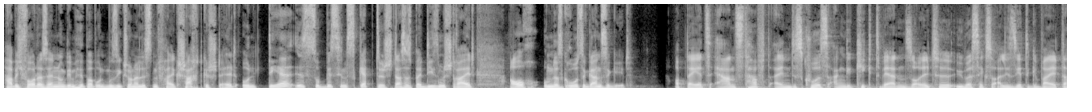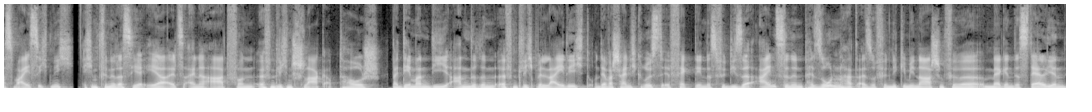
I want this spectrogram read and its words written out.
habe ich vor der Sendung dem Hip-Hop- und Musikjournalisten Falk Schacht gestellt. Und der ist so ein bisschen skeptisch, dass es bei diesem Streit auch um das große Ganze geht. Ob da jetzt ernsthaft ein Diskurs angekickt werden sollte über sexualisierte Gewalt, das weiß ich nicht. Ich empfinde das hier eher als eine Art von öffentlichen Schlagabtausch, bei dem man die anderen öffentlich beleidigt. Und der wahrscheinlich größte Effekt, den das für diese einzelnen Personen hat, also für Nicki Minaj und für Megan Thee Stallion,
